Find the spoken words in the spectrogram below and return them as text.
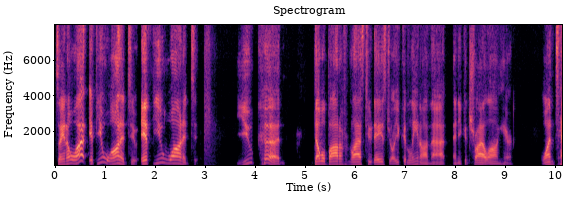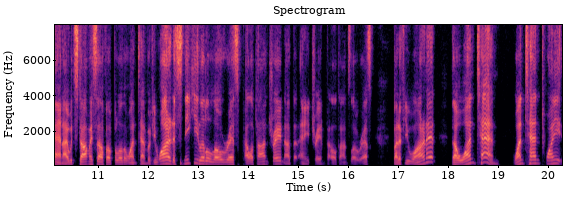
So you know what? If you wanted to, if you wanted to, you could double bottom from the last two days, Joel. You could lean on that and you could try along here. 110. I would stop myself up below the 110. But if you wanted a sneaky little low risk Peloton trade, not that any trade in Peloton's low risk, but if you wanted it, the 110, 110 20,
